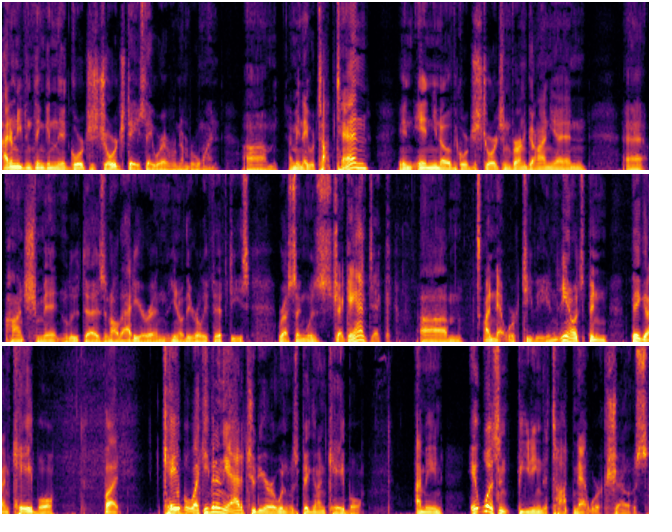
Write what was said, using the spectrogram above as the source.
I don't even think in the Gorgeous George days they were ever number one. Um, I mean, they were top ten in in you know the Gorgeous George and Verne Gagne and uh, Hans Schmidt and Lou Thesz and all that era in you know the early fifties. Wrestling was gigantic um, on network TV, and you know it's been big on cable, but cable like even in the Attitude Era when it was big on cable, I mean it wasn't beating the top network shows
